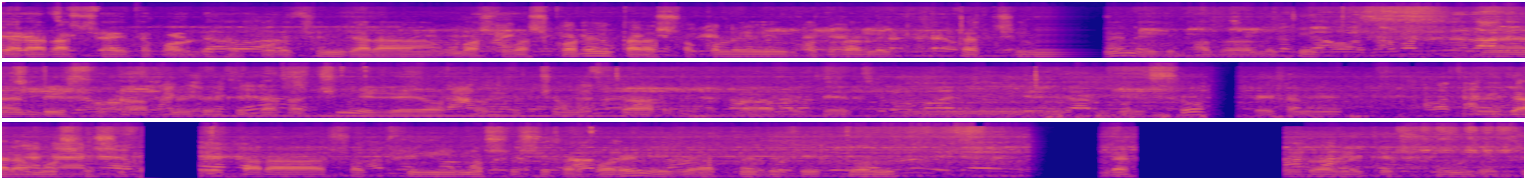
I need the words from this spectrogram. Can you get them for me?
যারা রাজশাহীতে পড়ালেখা করেছেন যারা বসবাস করেন তারা সকলেই ভদ্রা লেকটা চিনেন। এই যে ভদ্রা লেকের দৃশ্যটা আপনাদেরকে দেখাচ্ছি। এই যে অত্যন্ত চমৎকার ভদ্রা লেকের দৃশ্য। এখানে যারা মৎস্য করে তারা সব ফ্রি মৎস্য শিকার করেন। এই যে আপনাদেরকে একটু আমি ভদ্রা লেকের সৌন্দর্য।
